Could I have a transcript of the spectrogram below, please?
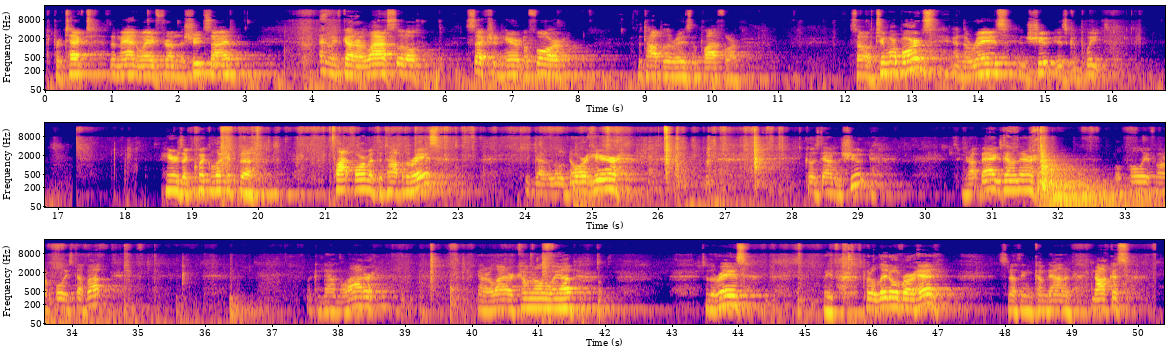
to protect the manway from the chute side. And we've got our last little section here before the top of the raise and the platform. So two more boards and the raise and chute is complete. Here's a quick look at the platform at the top of the raise. We've got a little door here. Goes down to the chute. So we drop bags down there. Little pulley if you want to pulley stuff up. Looking down the ladder. Got our ladder coming all the way up to the raise. We've put a lid over our head so nothing can come down and knock us.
